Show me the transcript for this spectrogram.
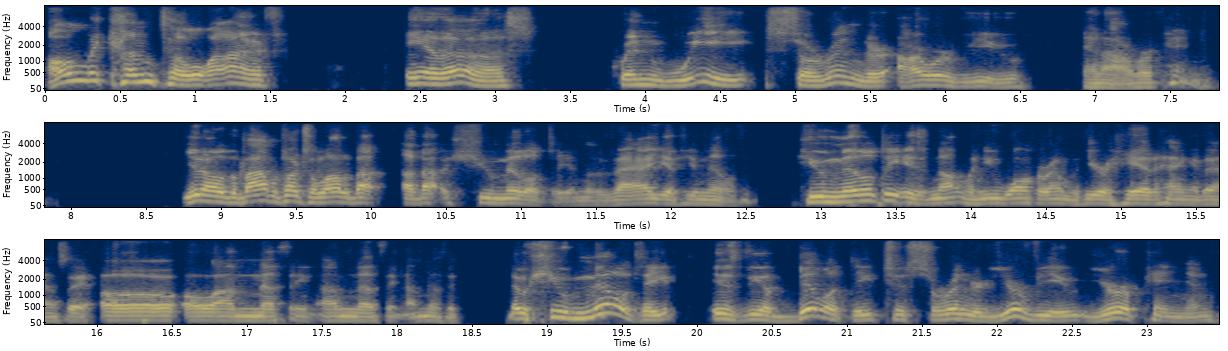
only come to life in us when we surrender our view and our opinion. You know, the Bible talks a lot about, about humility and the value of humility. Humility is not when you walk around with your head hanging down and say, Oh, oh, I'm nothing, I'm nothing, I'm nothing. No, humility is the ability to surrender your view, your opinion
